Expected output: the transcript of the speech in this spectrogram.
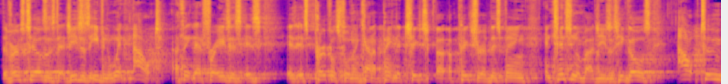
The verse tells us that Jesus even went out. I think that phrase is, is, is, purposeful and kind of painting a, uh, a picture of this being intentional by Jesus. He goes out to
